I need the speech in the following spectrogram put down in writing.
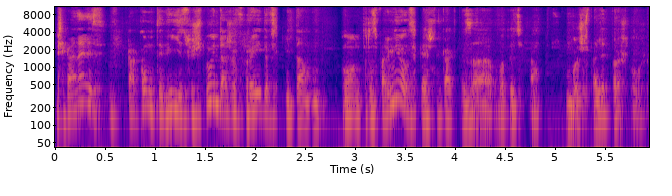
Психоанализ в каком-то виде существует, даже фрейдовский там, он трансформировался, конечно, как-то за вот эти там больше ста лет прошло уже.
